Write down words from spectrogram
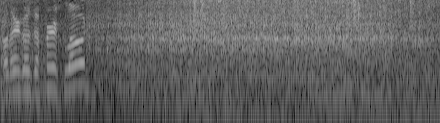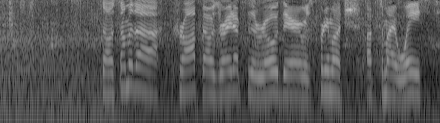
Well, there goes the first load. So some of the crop that was right up to the road there was pretty much up to my waist,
